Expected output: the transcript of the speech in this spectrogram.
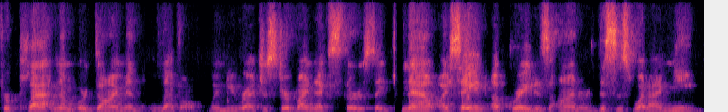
for platinum or diamond level when you register by next Thursday. Now, I say an upgrade is honored. This is what I mean.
